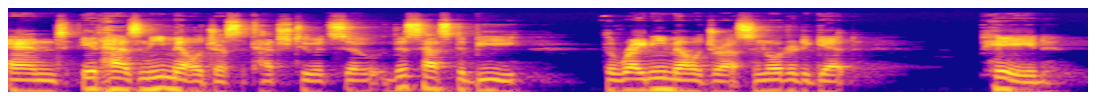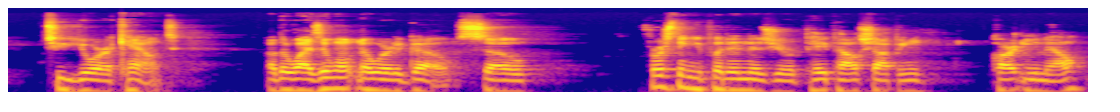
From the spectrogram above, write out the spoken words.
and it has an email address attached to it. So this has to be the right email address in order to get paid to your account. Otherwise, it won't know where to go. So, first thing you put in is your PayPal shopping cart email.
